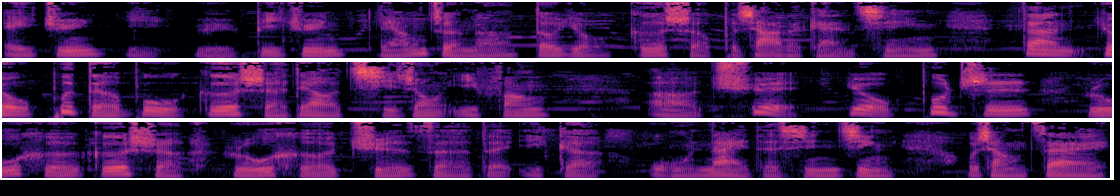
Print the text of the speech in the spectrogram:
A 君与与 B 君两者呢都有割舍不下的感情，但又不得不割舍掉其中一方，呃，却又不知如何割舍、如何抉择的一个无奈的心境。我想在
